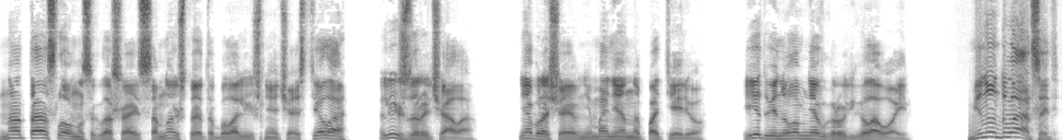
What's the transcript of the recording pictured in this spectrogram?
Но та, словно соглашаясь со мной, что это была лишняя часть тела, лишь зарычала, не обращая внимания на потерю, и двинула мне в грудь головой. Минут двадцать.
